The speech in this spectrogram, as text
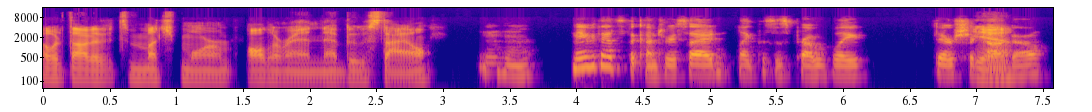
I would have thought of it's much more Alderaan Naboo style. hmm Maybe that's the countryside. Like this is probably their Yeah. Chicago.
